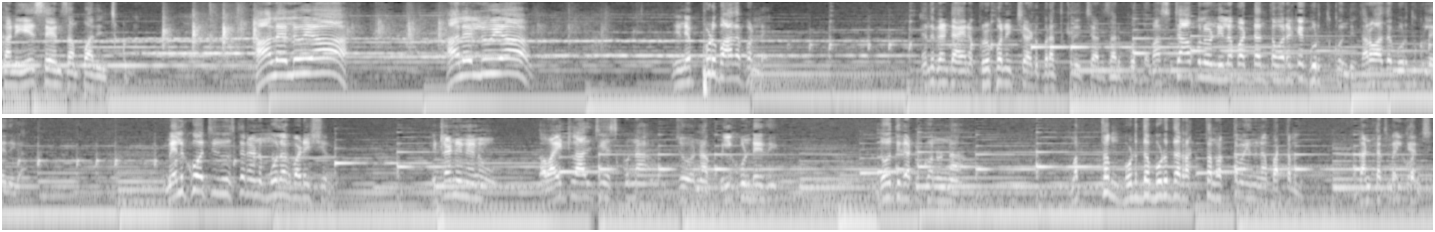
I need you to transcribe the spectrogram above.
కానీ ఏసైని సంపాదించుకున్నా హాలెలుయా హాలెలుయా నేను ఎప్పుడు బాధపడలే. ఎందుకంటే ఆయన కృపనిచ్చాడు బ్రతికినిచ్చాడు సరిపోద్ది బస్ స్టాప్లో నిలబడ్డంత వరకే గుర్తుకుంది. తర్వాత గుర్తుకులేదుగా మెలకు వచ్చి చూస్తే నన్ను మూలకు పడేసారు ఇట్లనే నేను ఆ వైట్ లాల్ చేసుకున్నా జో నాకు పిలుకుండేది దోతి కట్టుకొని ఉన్నా. మొత్తం బుడద బుడద రక్తం రక్తమైంది నా బట్టలు గంటకు మెల్కొచ్చి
